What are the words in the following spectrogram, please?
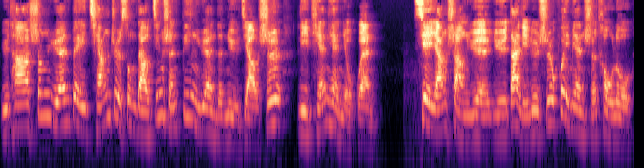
与他声援被强制送到精神病院的女教师李甜甜有关。谢阳上月与代理律师会面时透露，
